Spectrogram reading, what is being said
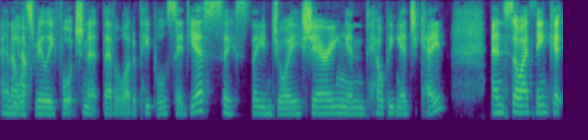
And I was really fortunate that a lot of people said yes. They, they enjoy sharing and helping educate. And so I think it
